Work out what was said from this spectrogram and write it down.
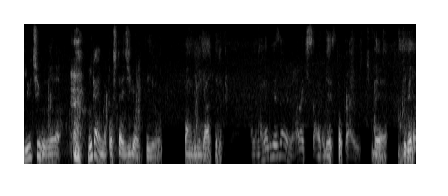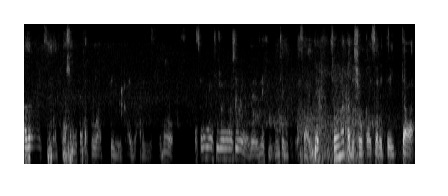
YouTube で 未来に残したい授業っていう番組があってですね、あの学びデザインの荒木さんがゲスト会で、リベラルアーツの楽しみ方とはっていう会があるんですけど、それも非常に面白いので、ぜひ見てみてください。で、その中で紹介されていた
